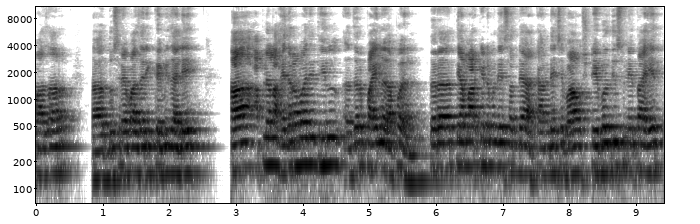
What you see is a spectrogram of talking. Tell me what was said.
बाजार दुसऱ्या बाजारी कमी झाले. आपल्याला हैदराबाद येथील जर पाहिलं आपण तर त्या मार्केटमध्ये सध्या कांद्याचे भाव स्टेबल दिसून येत आहेत.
